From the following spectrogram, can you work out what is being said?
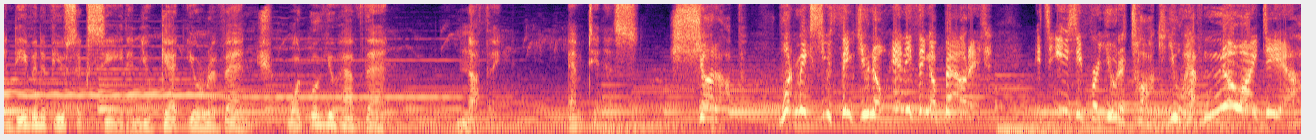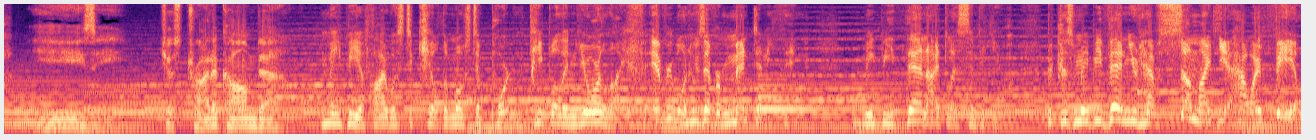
And even if you succeed and you get your revenge, what will you have then? Nothing. Emptiness. Shut up! What makes you think you know anything about it? It's easy for you to talk. You have no idea! Easy. Just try to calm down. Maybe if I was to kill the most important people in your life, everyone who's ever meant anything, maybe then I'd listen to you. Because maybe then you'd have some idea how I feel.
